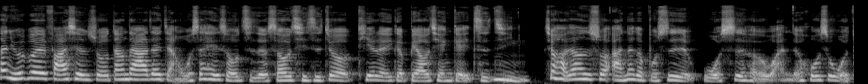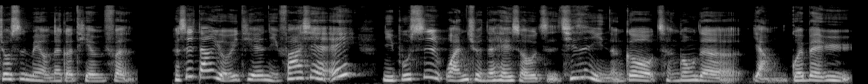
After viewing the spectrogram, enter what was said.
那你会不会发现说，当大家在讲我是黑手指的时候，其实就贴了一个标签给自己，嗯、就好像是说啊，那个不是我适合玩的，或是我就是没有那个天分。可是当有一天你发现，哎，你不是完全的黑手指，其实你能够成功的养龟背玉，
